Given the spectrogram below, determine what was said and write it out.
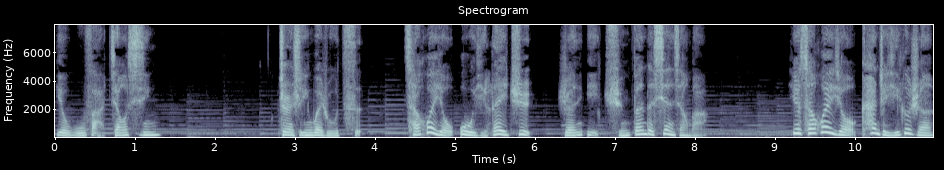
也无法交心。正是因为如此，才会有物以类聚。人以群分的现象吧，也才会有看着一个人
